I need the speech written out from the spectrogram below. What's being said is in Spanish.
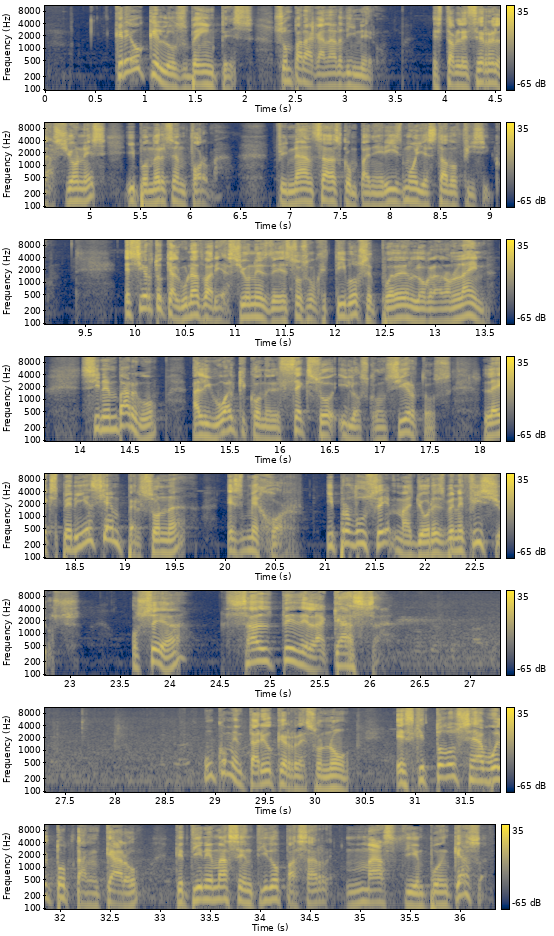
Creo que los 20 son para ganar dinero establecer relaciones y ponerse en forma, finanzas, compañerismo y estado físico. Es cierto que algunas variaciones de estos objetivos se pueden lograr online. Sin embargo, al igual que con el sexo y los conciertos, la experiencia en persona es mejor y produce mayores beneficios. O sea, salte de la casa. Un comentario que resonó es que todo se ha vuelto tan caro que tiene más sentido pasar más tiempo en casa.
